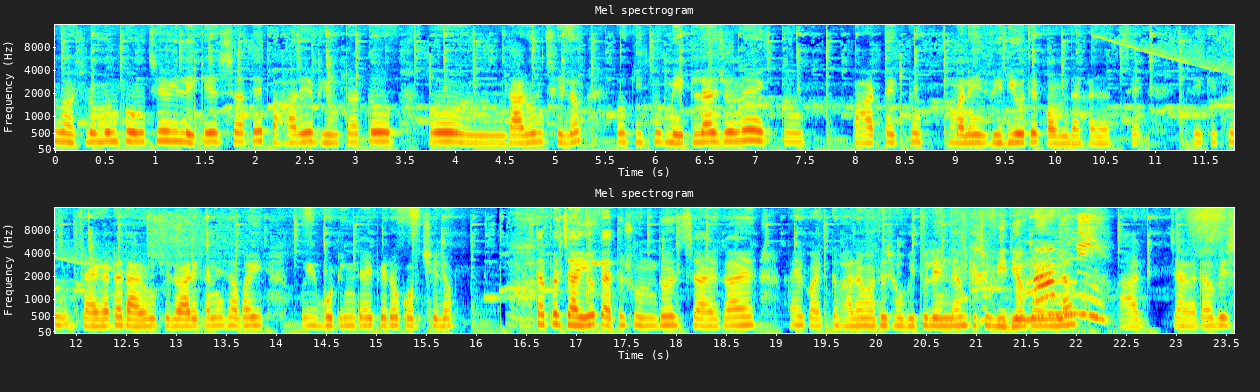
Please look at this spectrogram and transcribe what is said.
লজলমন পৌঁছে ওই লেকের সাথে পাহাড়ের ভিউটা তো, ও, দারুণ ছিল। ও কিন্তু মেঘলার জন্য একটু পাহাড়টা একটু মানে ভিডিওতে কম দেখা যাচ্ছে। সে কিন্তু জায়গাটা দারুণ ছিল। আর এখানে সবাই ওই বোটিং টাইপেরও করছিল। তারপর যাই হোক, এত সুন্দর জায়গায় কয়েকটা ভালো মতো ছবি তুলে নিলাম, কিছু ভিডিও করে নিলাম। আর জায়গাটাও বেশ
